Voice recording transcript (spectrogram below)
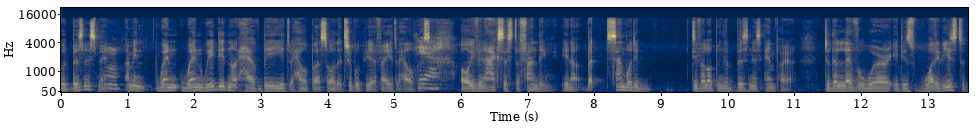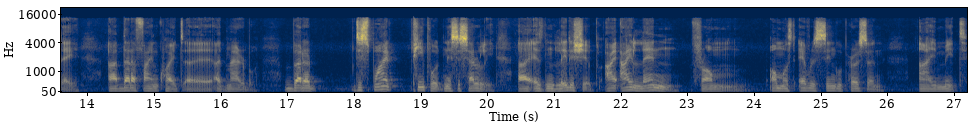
good businessman. I mean, when, when we did not have BE to help us or the Triple PFA to help Yeah. us or even access to funding, you know, but somebody developing a business empire to the level where it is what it is today, uh, that I find quite uh, admirable. But uh, despite people necessarily uh, as in leadership, I, I learn from almost every single person I meet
